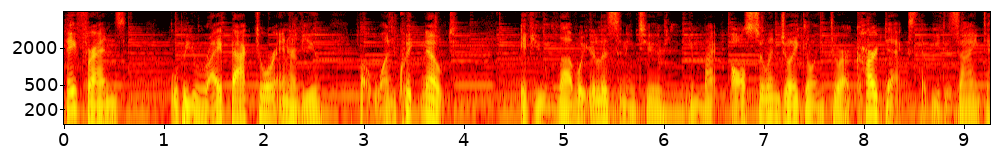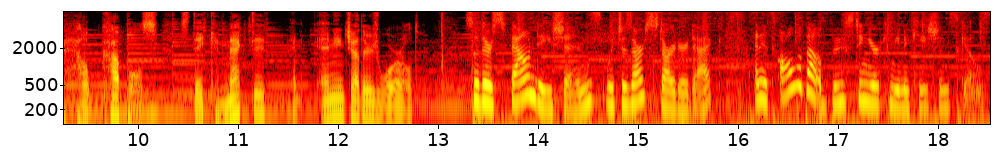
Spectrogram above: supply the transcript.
Hey, friends, we'll be right back to our interview, but one quick note. If you love what you're listening to, you might also enjoy going through our card decks that we designed to help couples stay connected and in each other's world. So there's Foundations, which is our starter deck, and it's all about boosting your communication skills.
